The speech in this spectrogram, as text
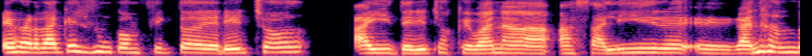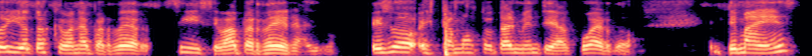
Es verdad que en un conflicto de derechos hay derechos que van a, salir eh, ganando y otros que van a perder. Sí, se va a perder algo. Eso estamos totalmente de acuerdo. El tema es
